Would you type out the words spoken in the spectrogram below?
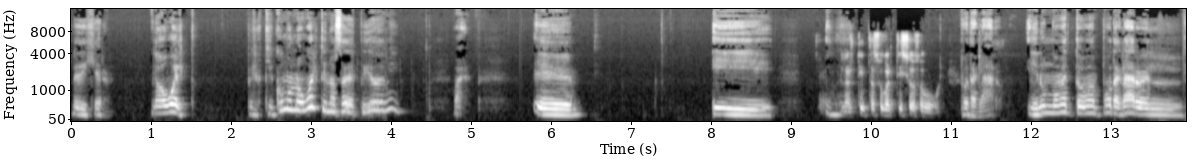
le dijeron. No ha vuelto. Pero es que ¿cómo no ha vuelto y no se despidió de mí? Bueno. Eh, y... El artista supersticioso, pues, Puta, claro. Y en un momento, puta, claro, el...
